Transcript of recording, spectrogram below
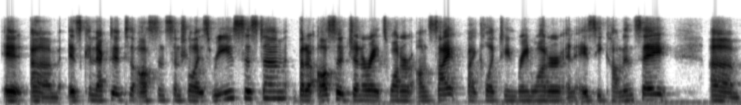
it um, is connected to the Austin centralized reuse system, but it also generates water on site by collecting rainwater and AC condensate. Um,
